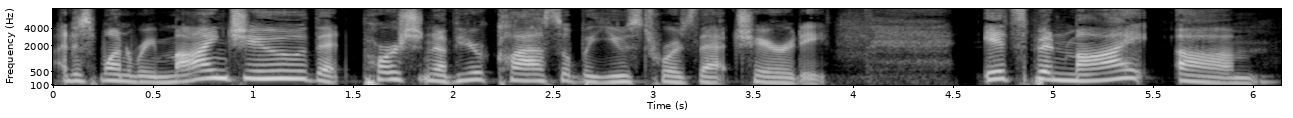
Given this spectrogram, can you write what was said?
I just want to remind you that portion of your class will be used towards that charity. It's been my um,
